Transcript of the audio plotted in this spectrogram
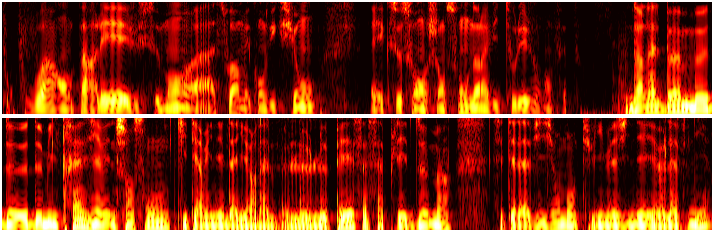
pour pouvoir en parler et justement asseoir mes convictions, et que ce soit en chanson ou dans la vie de tous les jours, en fait. Dans l'album de 2013, il y avait une chanson qui terminait d'ailleurs l'EP, ça s'appelait Demain. C'était la vision dont tu imaginais l'avenir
